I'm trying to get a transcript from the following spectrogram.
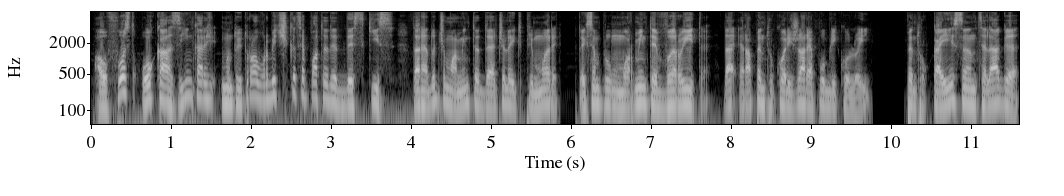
Au fost ocazii în care Mântuitorul a vorbit și cât se poate de deschis, dar ne aducem aminte de acele exprimări, de exemplu, morminte văruite. Da? Era pentru corijarea publicului, pentru ca ei să înțeleagă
